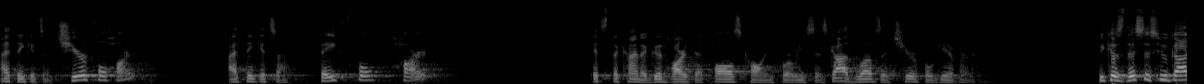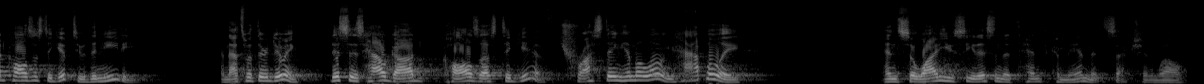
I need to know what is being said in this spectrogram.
I think it's a cheerful heart. I think it's a faithful heart. It's the kind of good heart that Paul's calling for when he says, God loves a cheerful giver. Because this is who God calls us to give to, the needy. And that's what they're doing. This is how God calls us to give, trusting Him alone, happily and so, why do you see this in the 10th commandment section? Well,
